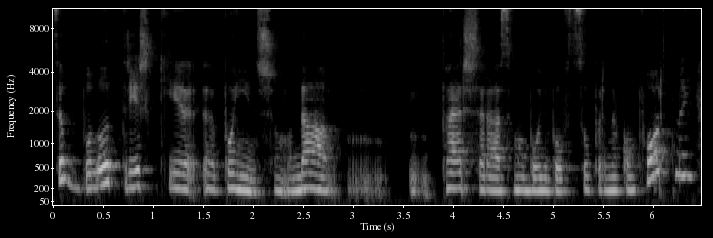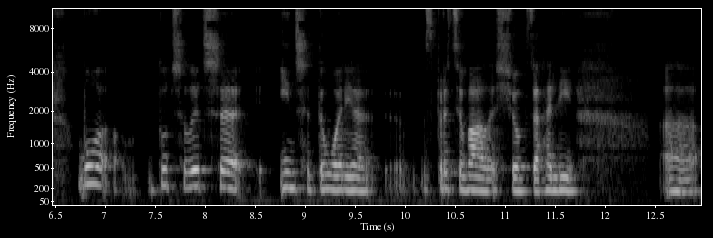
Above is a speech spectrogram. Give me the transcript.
це було трішки е, по-іншому. Да, Перший раз, мабуть, був супер некомфортний, бо тут швидше інша теорія е, спрацювала, що взагалі е,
